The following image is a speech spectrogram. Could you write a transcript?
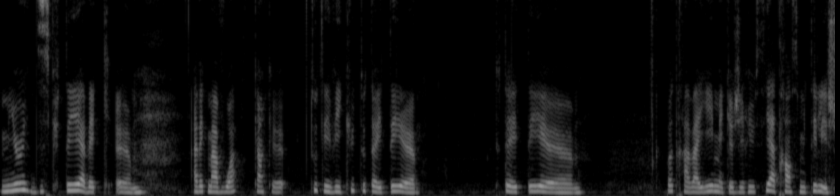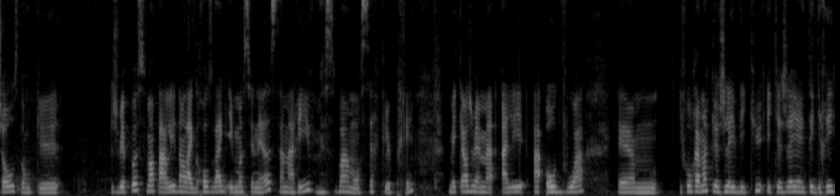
mieux discuter avec, avec ma voix quand que tout est vécu, tout a été tout a été euh, pas travaillé, mais que j'ai réussi à transmuter les choses. Donc, euh, je vais pas souvent parler dans la grosse vague émotionnelle, ça m'arrive, mais souvent à mon cercle près. Mais quand je vais aller à haute voix, euh, il faut vraiment que je l'ai vécu et que j'aie intégré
